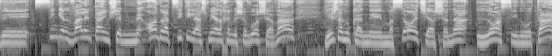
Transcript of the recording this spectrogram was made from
וסינגל ולנטיים שמאוד רציתי להשמיע לכם בשבוע שעבר. יש לנו כאן מסורת שהשנה לא עשינו אותה.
